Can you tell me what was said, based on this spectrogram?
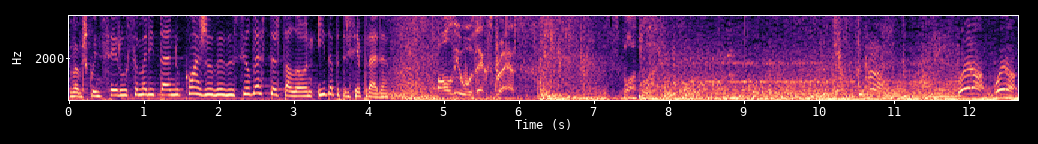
Vamos conhecer o Samaritano com a ajuda de Sylvester Stallone e da Patrícia Pereira. Hollywood Express. Spotlight. Wait up, wait up.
